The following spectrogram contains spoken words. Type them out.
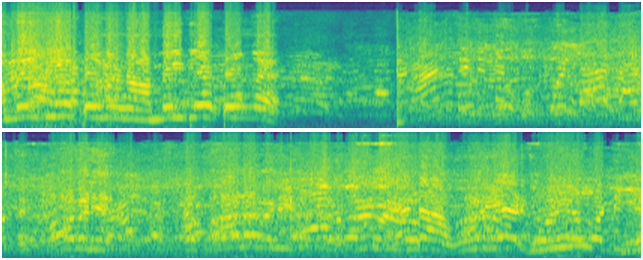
அமைதியா போங்க அமைதியா போங்க. ஒரே போட்டீங்க?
